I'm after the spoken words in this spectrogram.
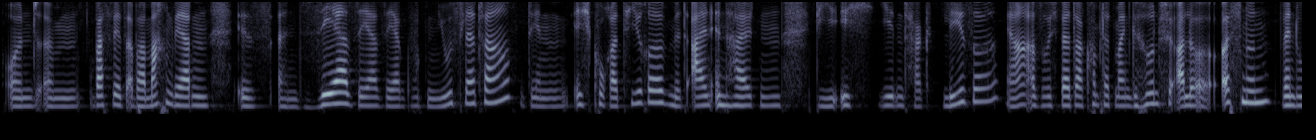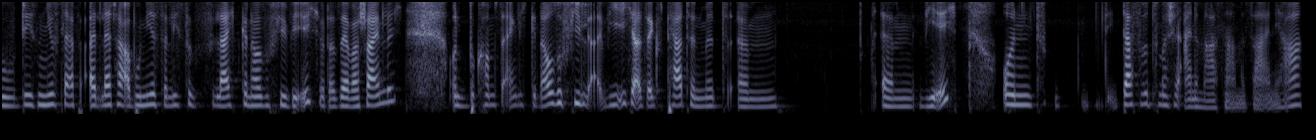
Und ähm, was wir jetzt aber machen werden, ist einen sehr, sehr, sehr guten Newsletter, den ich kuratiere mit allen Inhalten, die ich jeden Tag lese. Ja, also ich werde da komplett mein Gehirn für alle öffnen. Wenn du diesen Newsletter abonnierst, dann liest du vielleicht genauso viel wie ich oder sehr wahrscheinlich und bekommst eigentlich genauso viel wie ich als Expertin mit. Ähm, ähm, wie ich. Und das wird zum Beispiel eine Maßnahme sein, ja.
